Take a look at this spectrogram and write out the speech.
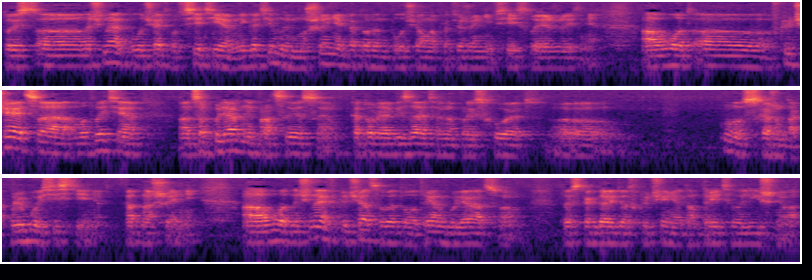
то есть э, начинает получать вот все те негативные внушения, которые он получал на протяжении всей своей жизни. А вот э, включается вот в эти циркулярные процессы, которые обязательно происходят э, ну, скажем так, в любой системе отношений, а вот, начинает включаться в эту вот триангуляцию, то есть когда идет включение там третьего лишнего.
